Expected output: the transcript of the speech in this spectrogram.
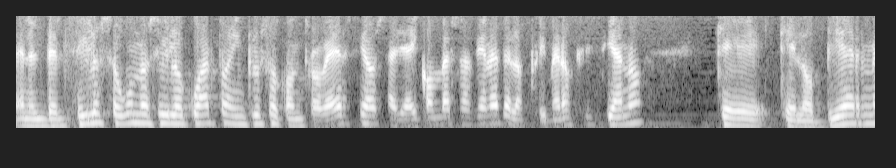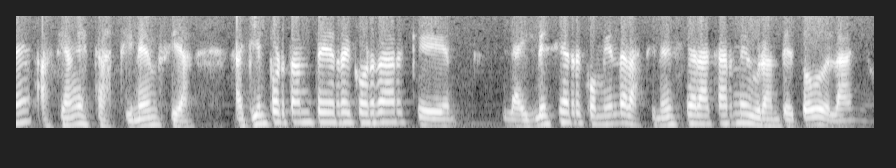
en el del siglo II, siglo IV, incluso controversia, o sea, ya hay conversaciones de los primeros cristianos que, los viernes hacían esta abstinencia. Aquí es importante recordar que la Iglesia recomienda la abstinencia de la carne durante todo el año,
